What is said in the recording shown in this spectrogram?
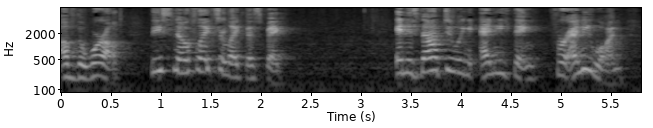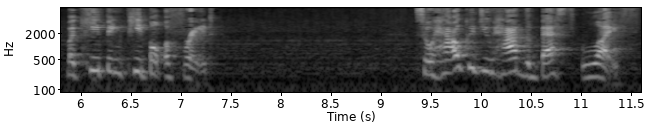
of the world. These snowflakes are like this big. It is not doing anything for anyone but keeping people afraid. So, how could you have the best life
